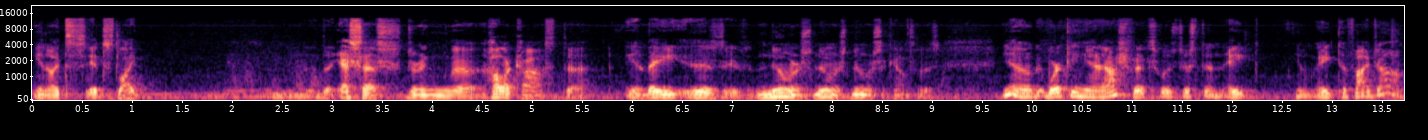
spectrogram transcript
You know, it's it's like the SS during the Holocaust. Uh, you know, they there's, there's numerous, numerous, numerous accounts of this. You know, working at Auschwitz was just an eight, you know, eight to five job.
